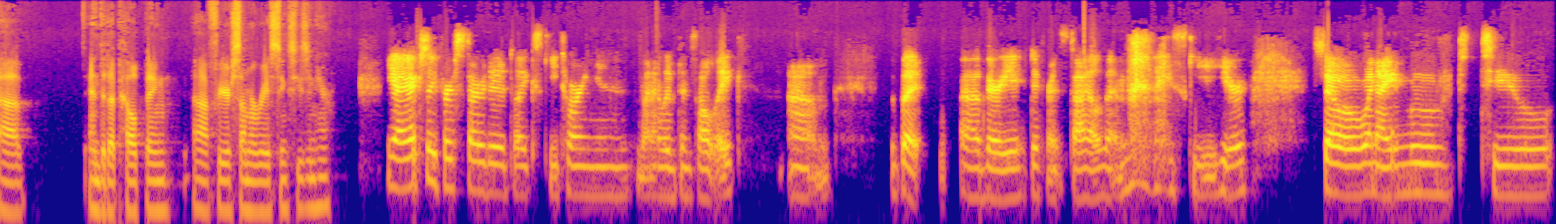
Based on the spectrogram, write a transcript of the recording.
uh, ended up helping uh, for your summer racing season here? Yeah, I actually first started like ski touring in when I lived in Salt Lake. Um, but a very different style than they ski here. So when I moved to,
